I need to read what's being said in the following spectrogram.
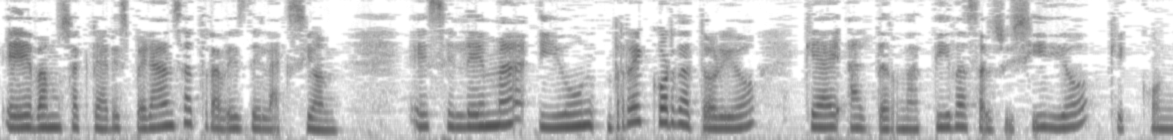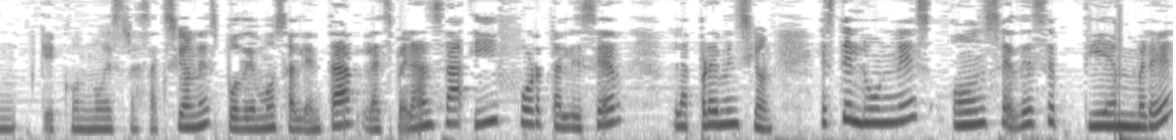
Eh, vamos a crear esperanza a través de la acción. Es el lema y un recordatorio que hay alternativas al suicidio, que con, que con nuestras acciones podemos alentar la esperanza y fortalecer la prevención. Este lunes 11 de septiembre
